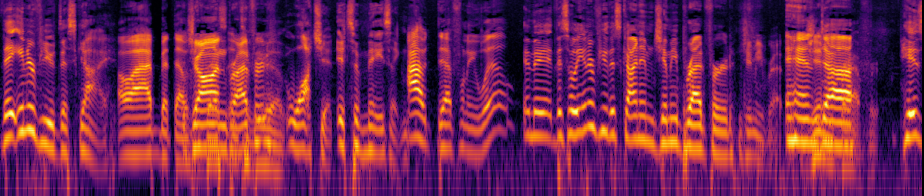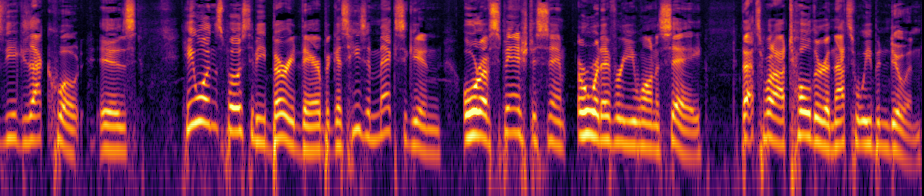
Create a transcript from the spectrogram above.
they interviewed this guy. oh, I bet that was John the best interview Bradford? ever. Watch it; it's amazing. I definitely will. And they, they so they interviewed this guy named Jimmy Bradford, Jimmy Brett. and Jimmy uh, Bradford. his the exact quote is. He wasn't supposed to be buried there because he's a Mexican or of Spanish descent or whatever you want to say. That's what I told her, and that's what we've been doing.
